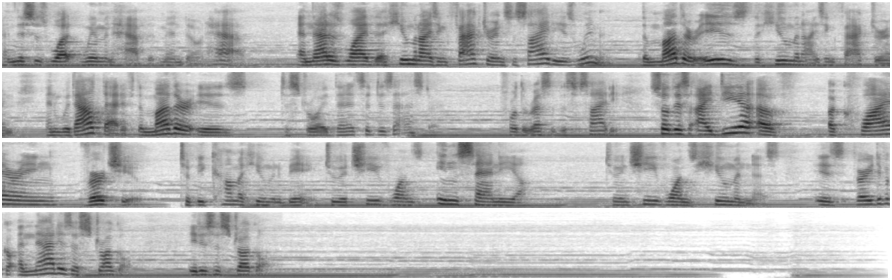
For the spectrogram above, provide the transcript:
And this is what women have that men don't have. And that is why the humanizing factor in society is women. The mother is the humanizing factor. And, and without that, if the mother is destroyed, then it's a disaster for the rest of the society. So, this idea of acquiring virtue to become a human being, to achieve one's insania, to achieve one's humanness, is very difficult. And that is a struggle. It is a struggle.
